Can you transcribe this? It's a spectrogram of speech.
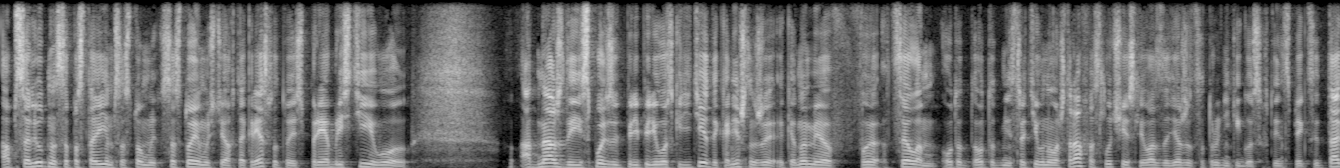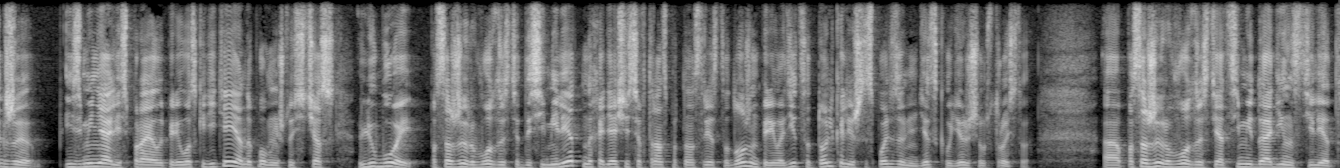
абсолютно сопоставим со стоимостью автокресла. То есть приобрести его однажды использовать при перевозке детей, это, конечно же, экономия в целом от, от административного штрафа в случае, если вас задержат сотрудники госавтоинспекции. Также изменялись правила перевозки детей. Я напомню, что сейчас любой пассажир в возрасте до 7 лет, находящийся в транспортном средстве, должен перевозиться только лишь с использованием детского удерживающего устройства. А пассажир в возрасте от 7 до 11 лет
